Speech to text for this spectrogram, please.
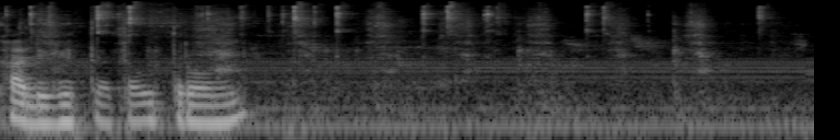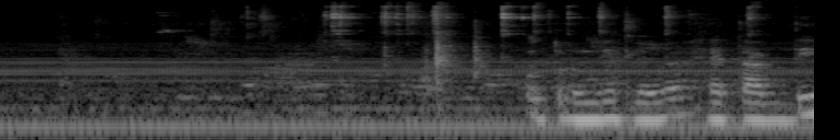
खाली घेते आता उतरवून. उतरून घेतलेलं. ह्यात अगदी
